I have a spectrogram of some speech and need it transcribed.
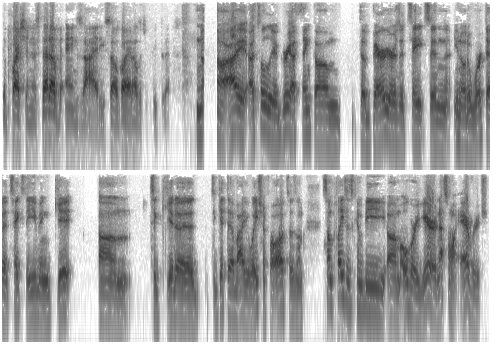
depression, instead of anxiety. So go ahead. I'll let you speak to that. No, I I totally agree. I think um, the barriers it takes and you know the work that it takes to even get um, to get a to get the evaluation for autism. Some places can be um, over a year, and that's on average.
